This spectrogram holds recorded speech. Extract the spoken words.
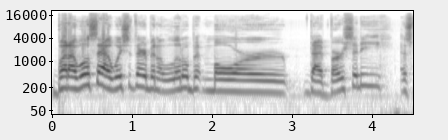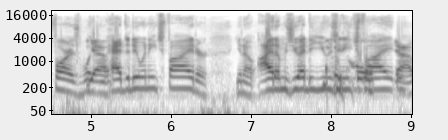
but I will say I wish that there had been a little bit more diversity as far as what Yeah. you had to do in each fight, or you know items you had to use in each fight. Yeah.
